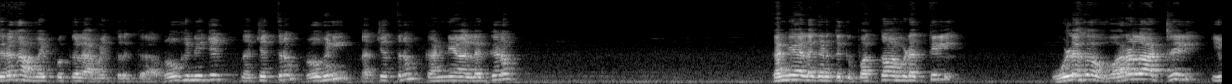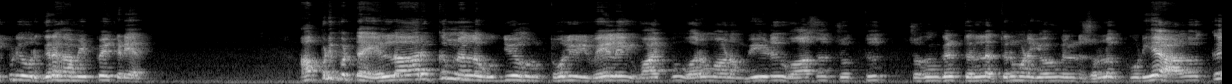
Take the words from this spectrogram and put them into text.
கிரக அமைப்புகளை அமைத்திருக்கிறார். ரோஹிணி நட்சத்திரம் ரோஹிணி நட்சத்திரம் கன்னியா லக்னம். கன்னியா லக்னத்துக்கு பத்தாம் இடத்தில் உலக வரலாற்றில் இப்படி ஒரு கிரக அமைப்பே கிடையாது. அப்படிப்பட்ட எல்லாருக்கும் நல்ல உத்தியோகம் தொழில் வேலை வாய்ப்பு வருமானம் வீடு வாசல் சொத்து சுகங்கள் நல்ல திருமண யோகங்கள் என்று சொல்லக்கூடிய அளவுக்கு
